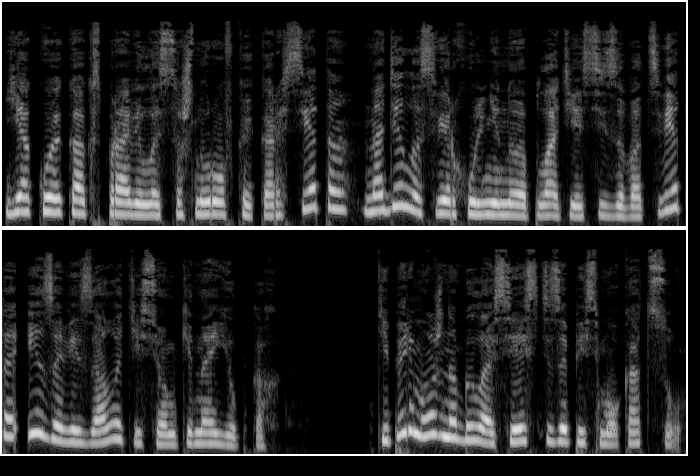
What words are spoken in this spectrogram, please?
Я кое-как справилась со шнуровкой корсета, надела сверху льняное платье сизого цвета и завязала тесемки на юбках. Теперь можно было сесть за письмо к отцу.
